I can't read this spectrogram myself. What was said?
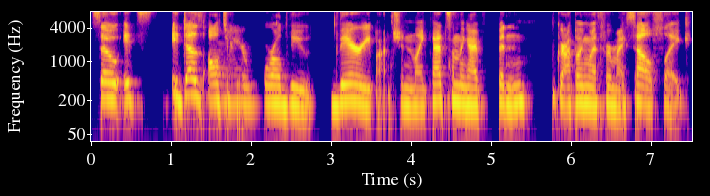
So it's it does alter mm. your worldview very much. And like that's something I've been grappling with for myself, like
